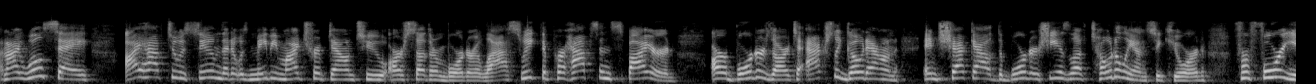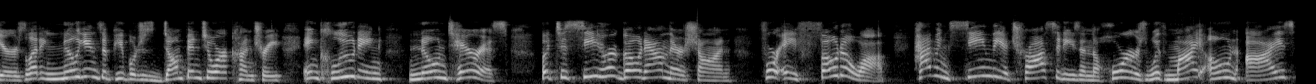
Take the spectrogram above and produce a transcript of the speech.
And I will say, I have to assume that it was maybe my trip down to our southern border last week that perhaps inspired our border czar to actually go down and check out the border she has left totally unsecured for four years, letting millions of people just dump into our country, including known terrorists. But to see her go down there, Sean, for a photo op, having seen the atrocities and the horrors with my own eyes,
